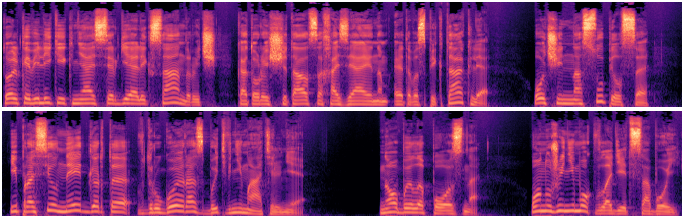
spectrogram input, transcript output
Только великий князь Сергей Александрович, который считался хозяином этого спектакля, очень насупился и просил Нейтгарта в другой раз быть внимательнее. Но было поздно. Он уже не мог владеть собой.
